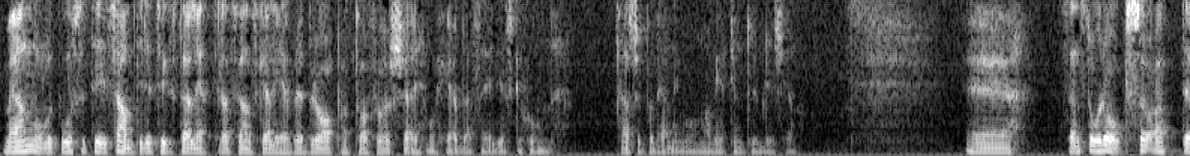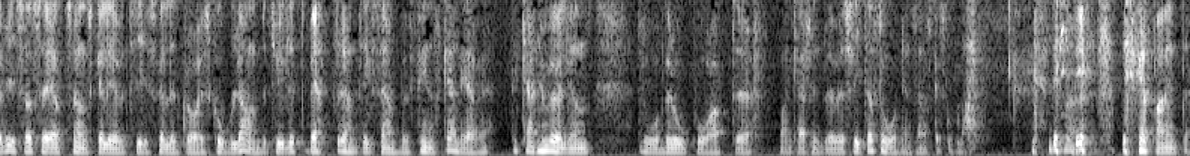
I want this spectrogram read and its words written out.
Men något positivt samtidigt tycks det ha lett till att svenska elever är bra på att ta för sig och hävda sig i diskussioner. Kanske på den nivån, man vet ju inte hur det blir sen. Eh, Sen står det också att det visar sig att svenska elever trivs väldigt bra i skolan. Betydligt bättre än till exempel finska elever. Det kan ju möjligen då bero på att eh, man kanske inte behöver slita så hårt i den svenska skolan. det, det, det, vet man inte.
